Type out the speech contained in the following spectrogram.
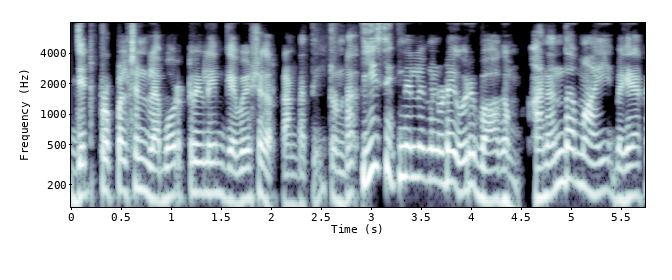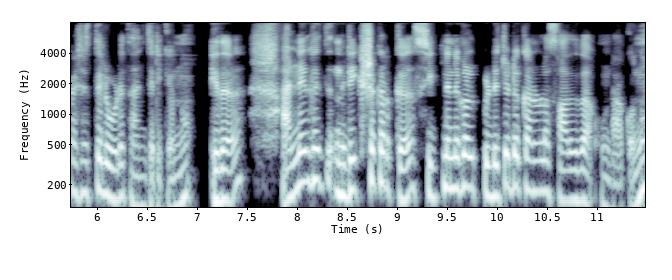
ജെറ്റ് പ്രൊപ്പൽഷൻ ലബോറട്ടറിയിലെയും ഗവേഷകർ കണ്ടെത്തിയിട്ടുണ്ട്. ഈ സിഗ്നലുകളുടെ ഒരു ഭാഗം അനന്തമായി ബഹിരാകാശത്തിലൂടെ സഞ്ചരിക്കുന്നു. ഇത് അന്യഗ്രഹ നിരീക്ഷകർക്ക് സിഗ്നലുകൾ പിടിച്ചെടുക്കാനുള്ള സാധ്യത ഉണ്ടാക്കുന്നു.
